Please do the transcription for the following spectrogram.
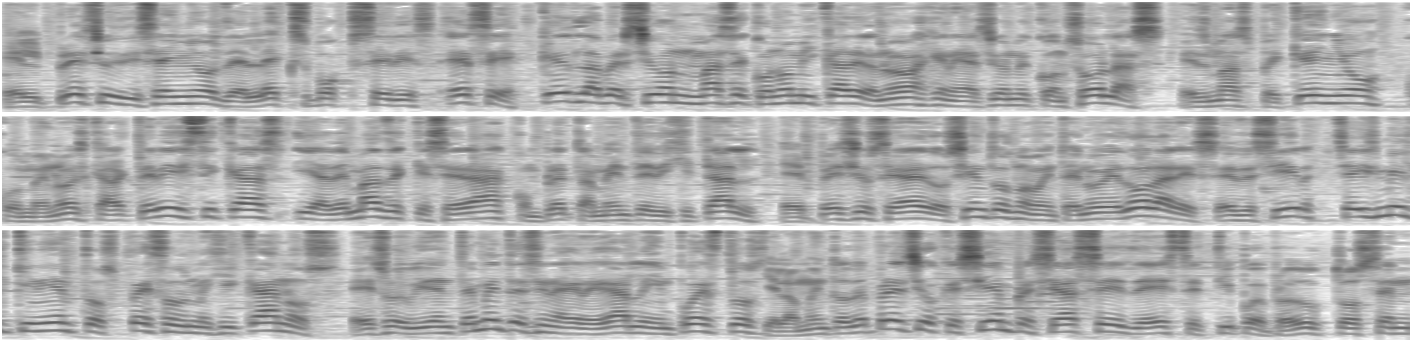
el precio y diseño del Xbox Series S, que es la versión más económica de la nueva generación de consolas. Es más pequeño, con menores características y además de que será completamente digital. El precio será de 299 dólares, es decir, 6.500 pesos mexicanos. Eso evidentemente sin agregarle impuestos y el aumento de precio que siempre se hace de este tipo de productos en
